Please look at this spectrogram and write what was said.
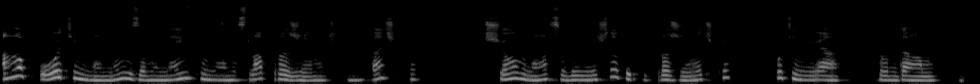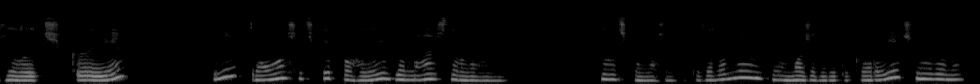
а потім на них зелененьким нанесла прожилочки. Бачите, що в нас вийшло такі прожилочки. Потім я додам гілочки і трошечки поглиблю наш зелений. Гілочки можуть бути зелененькими, можуть бути коричневими.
